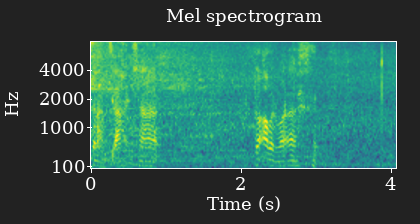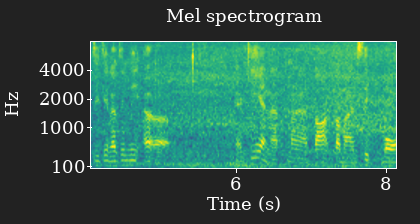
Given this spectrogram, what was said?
สนามกีฬาแห่งชาติ ก็เอาเป็นว่า จริงๆแล้วจะมีเอ่อแฮกกี้นัดมาตอนประมาณ 10 โมง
